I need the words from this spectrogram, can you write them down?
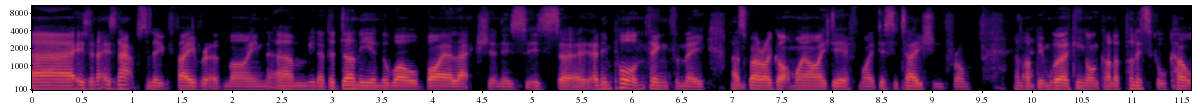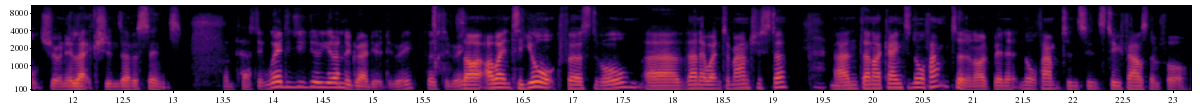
uh, is, an, is an absolute favourite of mine. Um, you know, the Dunny-on-the-Wold by-election is, is uh, an important thing for me. That's where I got my idea for my dissertation from. And I've been working on kind of political culture and elections ever since. Fantastic. Where did you do your undergraduate degree, first degree? So I went to York, first of all. Uh, then I went to Manchester. Mm-hmm. And then I came to Northampton. And I've been at Northampton since 2004.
